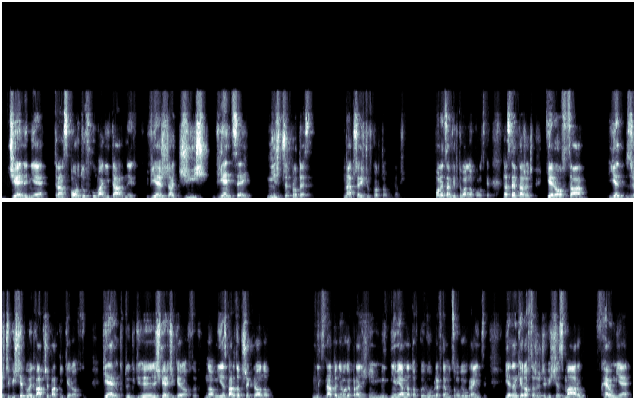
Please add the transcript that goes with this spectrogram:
dziennie transportów humanitarnych wjeżdża dziś więcej niż przed protestem. Na przejściu w Korczowie na. Polecam Wirtualną Polskę. Następna rzecz. Kierowca, jed, rzeczywiście były dwa przypadki kierowców. Pier, e, śmierci kierowców. No mi jest bardzo przykro, no nic na to nie mogę poradzić, nie, nie miałem na to wpływu, wbrew temu, co mówią Ukraińcy. Jeden kierowca rzeczywiście zmarł w hełmie,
